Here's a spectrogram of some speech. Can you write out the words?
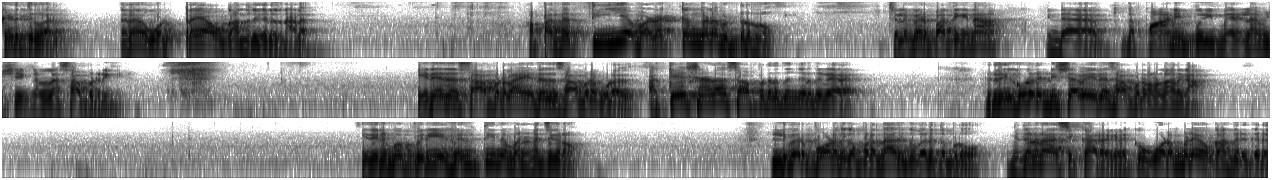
கெடுத்துருவார். ஏன்னா ஒற்றையாக உட்காந்துருக்கிறதுனால அப்போ அந்த தீய வழக்கங்களை விட்டுறணும். சில பேர் பார்த்தீங்கன்னா இந்த இந்த பானிபூரி மாதிரிலாம் விஷயங்கள்லாம் சாப்பிட்றீங்க. எதை எதை சாப்பிடலாம் எதை எதை சாப்பிடக்கூடாது. அக்கேஷனலாக சாப்பிட்றதுங்கிறது வேற. ரெகுலர் டிஷ்ஷாகவே இதை சாப்பிட்றவங்களாம் இருக்கான். இது ரொம்ப பெரிய ஹெல்த்தி நம்ம நினச்சிக்கிறோம். லிவர் போனதுக்கப்புறம் தான் அதுக்கு வருத்தப்படுவோம். மிதனராசிக்காரர்களுக்கு உடம்புலே உட்காந்துருக்கிற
